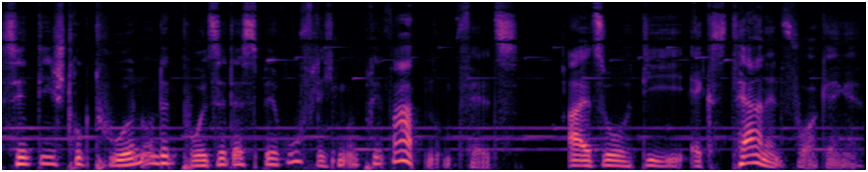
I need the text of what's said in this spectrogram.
sind die Strukturen und Impulse des beruflichen und privaten Umfelds also die externen Vorgänge.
